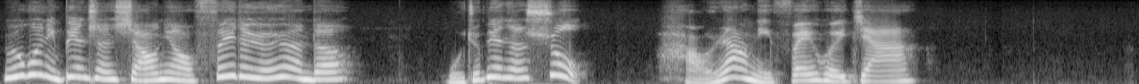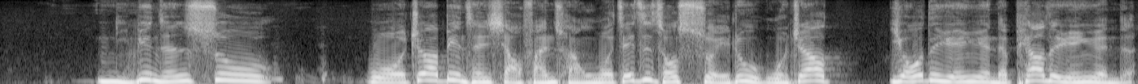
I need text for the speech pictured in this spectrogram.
如果你变成小鸟，飞得远远的，我就变成树。好，让你飞回家。你变成树，我就要变成小帆船。我这次走水路，我就要游得远远的，飘得远远的。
